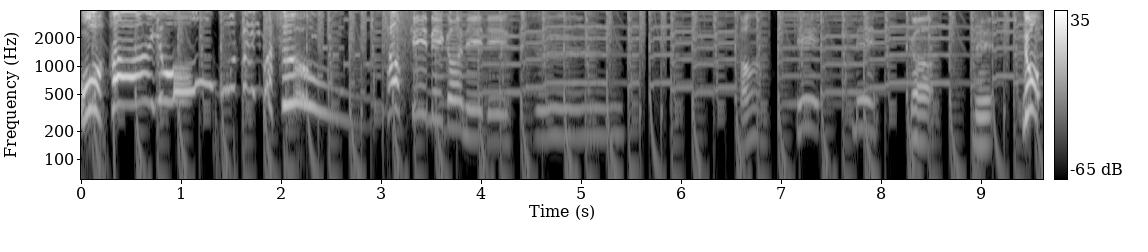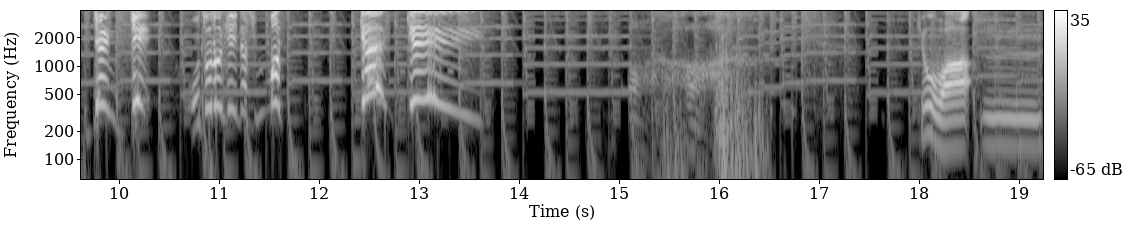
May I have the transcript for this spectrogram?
おはようございます。竹メガネです。竹メガネの元気。お届けいたします。元気。あはあ今日はうん。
